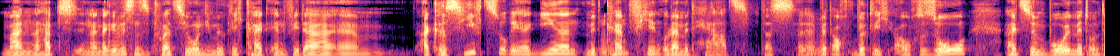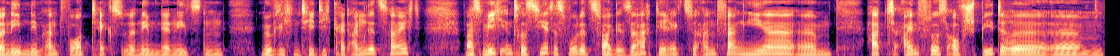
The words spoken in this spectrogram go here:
man hat in einer gewissen Situation die Möglichkeit, entweder ähm, aggressiv zu reagieren mit mhm. Köpfchen oder mit Herz. Das äh, mhm. wird auch wirklich auch so als Symbol mit neben dem Antworttext oder neben der nächsten möglichen Tätigkeit angezeigt. Was mich interessiert, es wurde zwar gesagt, direkt zu Anfang hier ähm, hat Einfluss auf spätere ähm,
